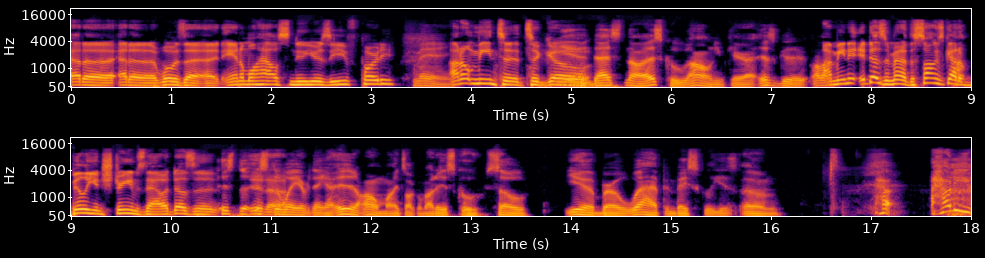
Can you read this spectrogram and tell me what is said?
at a at a what was that an Animal House New Year's Eve party. Man. I don't mean to to go. Yeah, that's no, that's cool. I don't even care. It's good. I, I mean, it, it doesn't matter. The song's got a billion streams now. It doesn't. it's the it's the way everything. It, I don't mind talking about it. It's cool. So yeah, bro. What happened basically is um how, how do you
